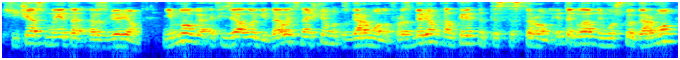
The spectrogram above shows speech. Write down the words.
Сейчас мы это разберем. Немного о физиологии. Давайте начнем с гормонов. Разберем конкретно тестостерон. Это главный мужской гормон,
